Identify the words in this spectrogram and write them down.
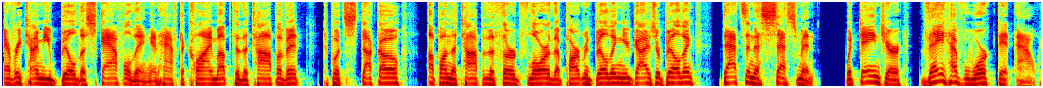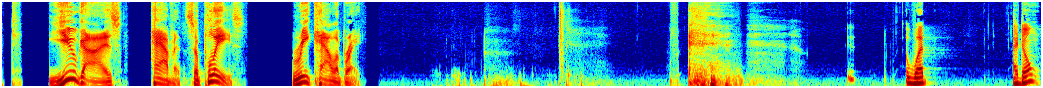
Every time you build a scaffolding and have to climb up to the top of it to put stucco up on the top of the third floor of the apartment building you guys are building, that's an assessment. With danger, they have worked it out. You guys haven't. So please recalibrate. what I don't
